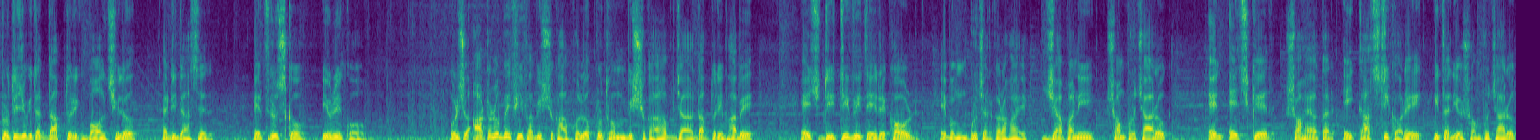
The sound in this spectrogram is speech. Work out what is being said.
প্রতিযোগিতার দাপ্তরিক বল ছিল অ্যাডিডাসের এথরুস্কো ইউনিকো। উনিশশো আটানব্বই ফিফা বিশ্বকাপ হল প্রথম বিশ্বকাপ যা দাপ্তরিকভাবে এইচডি টিভিতে রেকর্ড এবং প্রচার করা হয়। জাপানি সম্প্রচারক এনএইচকের সহায়তার এই কাজটি করে ইতালীয় সম্প্রচারক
